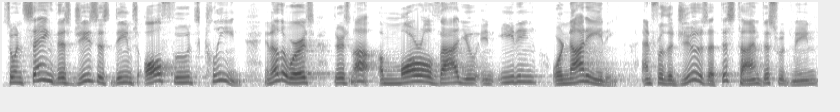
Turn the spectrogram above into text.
So in saying this, Jesus deems all foods clean. In other words, there's not a moral value in eating or not eating. And for the Jews at this time, this would mean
